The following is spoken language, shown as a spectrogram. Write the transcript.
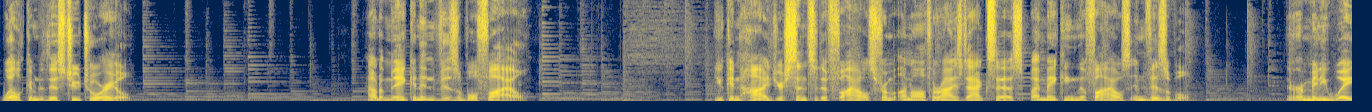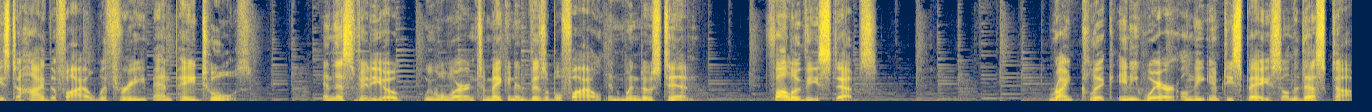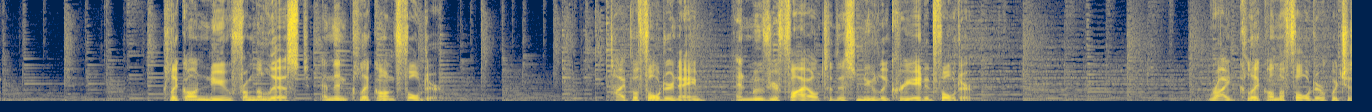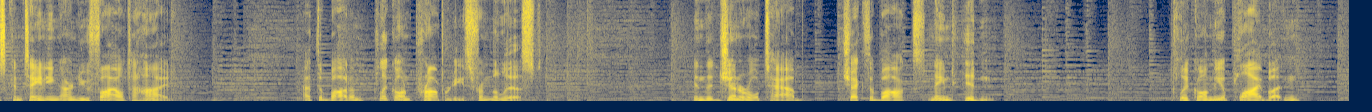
Welcome to this tutorial. How to make an invisible file. You can hide your sensitive files from unauthorized access by making the files invisible. There are many ways to hide the file with free and paid tools. In this video, we will learn to make an invisible file in Windows 10. Follow these steps. Right-click anywhere on the empty space on the desktop click on New from the list and then click on Folder. Type a folder name and move your file to this newly created folder. Right-click on the folder which is containing our new file to hide. At the bottom, click on Properties from the list. In the General tab, check the box named Hidden. Click on the Apply button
